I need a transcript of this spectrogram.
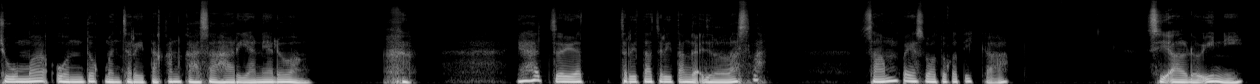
Cuma untuk menceritakan kesehariannya doang. ya cerita-cerita nggak jelas lah. Sampai suatu ketika si Aldo ini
